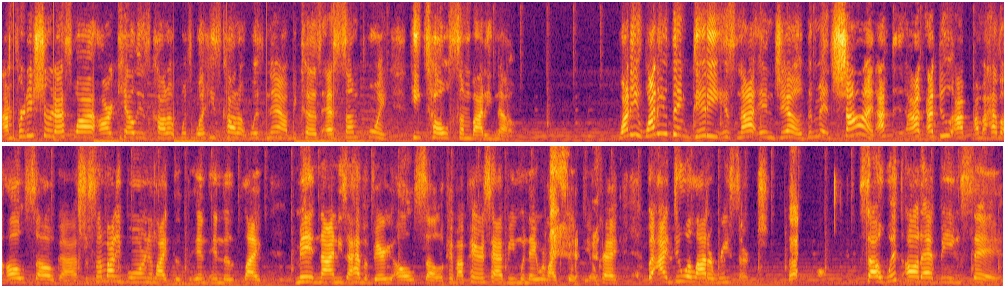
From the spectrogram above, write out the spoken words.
I'm pretty sure that's why R. Kelly is caught up with what he's caught up with now because at some point he told somebody no. Why do you Why do you think Diddy is not in jail? The man Shyne. I I, I do. I, I have an old soul, guys. For somebody born in like the in in the like mid 90s, I have a very old soul. Okay, my parents had me when they were like 50. Okay, but I do a lot of research. So with all that being said,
